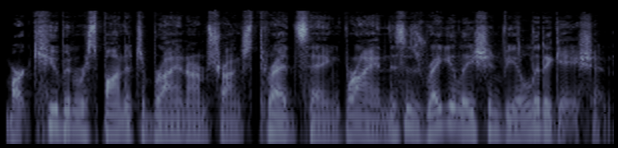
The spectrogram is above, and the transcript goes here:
Mark Cuban responded to Brian Armstrong's thread saying, Brian, this is regulation via litigation.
